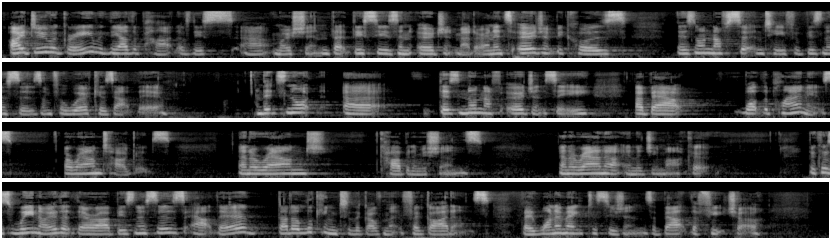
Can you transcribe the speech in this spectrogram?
I do agree with the other part of this uh, motion that this is an urgent matter, and it's urgent because there's not enough certainty for businesses and for workers out there. That's not, uh, there's not enough urgency about what the plan is around targets and around carbon emissions and around our energy market. Because we know that there are businesses out there that are looking to the government for guidance. They want to make decisions about the future.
